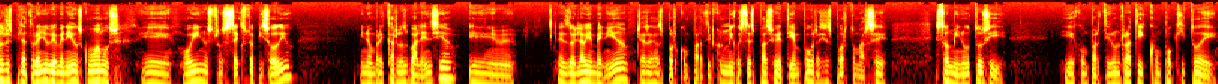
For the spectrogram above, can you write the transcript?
Tal? Bienvenidos, ¿cómo vamos? Eh, hoy nuestro sexto episodio. Mi nombre es Carlos Valencia. Eh, les doy la bienvenida. Muchas gracias por compartir conmigo este espacio de tiempo. Gracias por tomarse estos minutos y, de compartir un ratico, un poquito de,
